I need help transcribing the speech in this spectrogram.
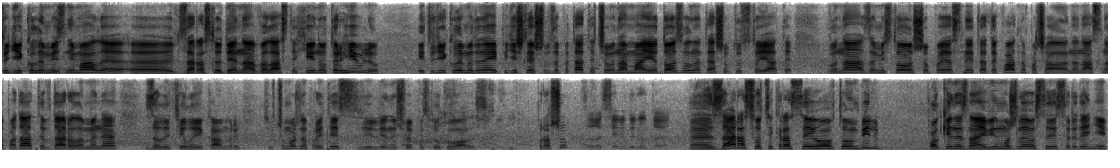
Тоді, коли ми знімали, е, зараз людина вела стихійну торгівлю. І тоді, коли ми до неї підійшли, щоб запитати, чи вона має дозвіл на те, щоб тут стояти, вона замість того, щоб пояснити адекватно, почала на нас нападати, вдарила мене, залетіло її камери. Чи- Чи можна пройти з людиною, щоб ви поспілкувалися? Прошу? Зараз є людина та Е, Зараз от якраз це його автомобіль, поки не знаю. Він можливо сидить всередині,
